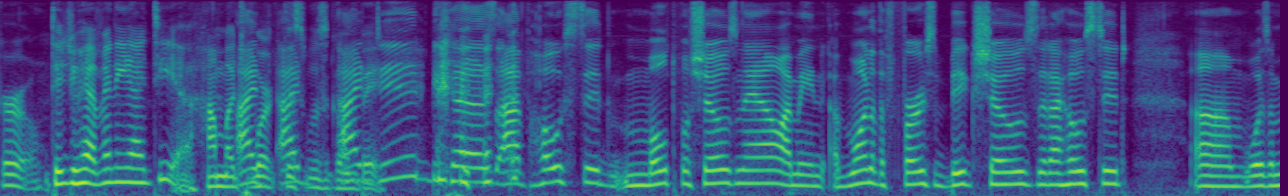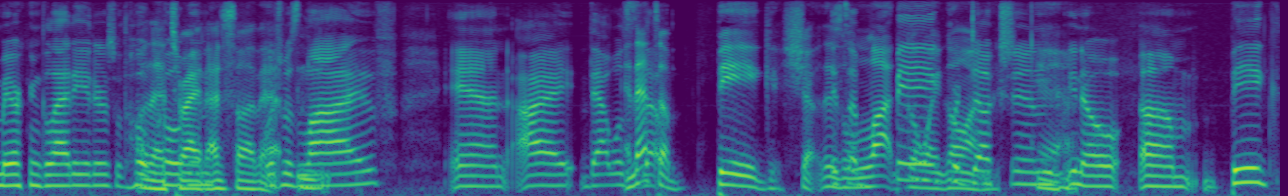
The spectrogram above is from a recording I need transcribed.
Girl. Did you have any idea how much work I, this was going to be? I did because I've hosted multiple shows now. I mean, one of the first big shows that I hosted um, was American Gladiators with Hulk oh, that's Hogan, right. I saw that. Which was mm live. And I that was And that's that, a big show. There's a, a, lot going production, on. production, yeah. you know, um, big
